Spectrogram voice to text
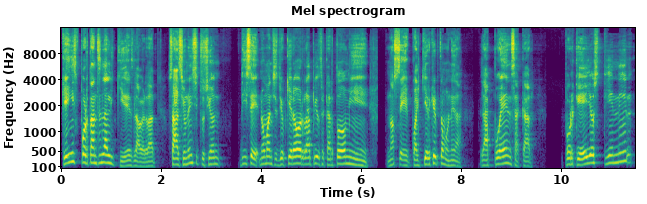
qué importante es la liquidez, la verdad. O sea, si una institución dice, no manches, yo quiero rápido sacar todo mi, no sé, cualquier criptomoneda, la pueden sacar. Porque ellos tienen,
